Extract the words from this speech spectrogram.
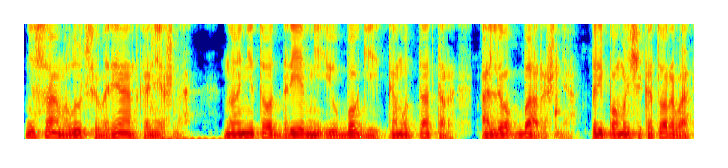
Не самый лучший вариант, конечно, но и не тот древний и убогий коммутатор алё барышня, при помощи которого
